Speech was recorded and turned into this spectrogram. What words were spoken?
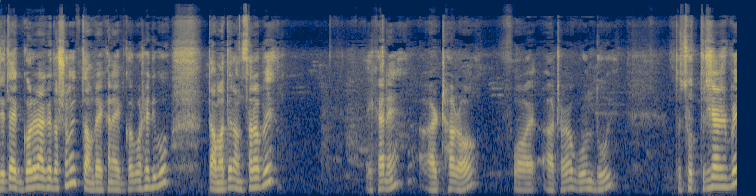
যেটা এক ঘরের আগে দশমিক, তো আমরা এখানে এক ঘর বসাই দিব। তো আমাদের আনসার হবে এখানে আঠারো আঠারো গুণ দুই, তো ছত্রিশ আসবে।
